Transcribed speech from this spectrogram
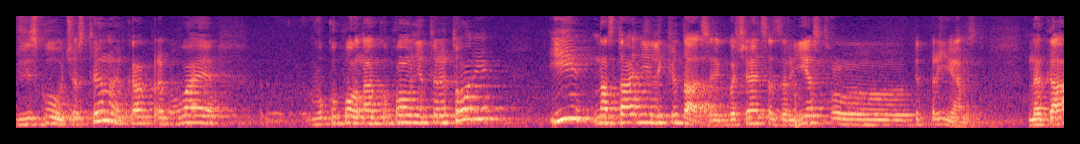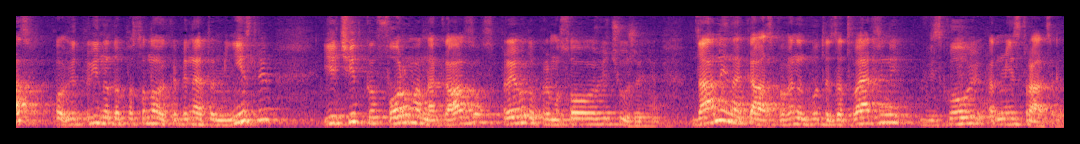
в військову частину, яка перебуває в окупов... на окупованій території і на стадії ліквідації, як бачається з реєстру підприємств. Наказ, відповідно до постанови Кабінету міністрів, є чітка форма наказу з приводу примусового відчуження. Даний наказ повинен бути затверджений військовою адміністрацією.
